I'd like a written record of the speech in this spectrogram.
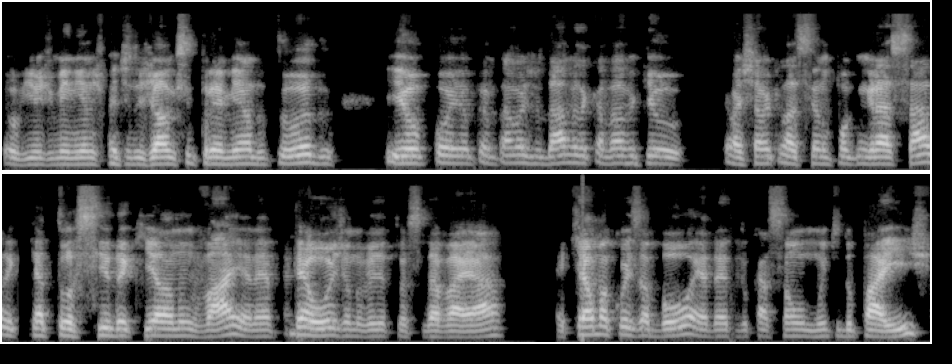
eu vi os meninos antes dos jogos se tremendo todo, e eu, pô, eu tentava ajudar, mas acabava que eu, eu achava aquela cena um pouco engraçada, que a torcida aqui, ela não vai, né? Até hoje eu não vejo a torcida vaiar, é que é uma coisa boa, é da educação muito do país,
